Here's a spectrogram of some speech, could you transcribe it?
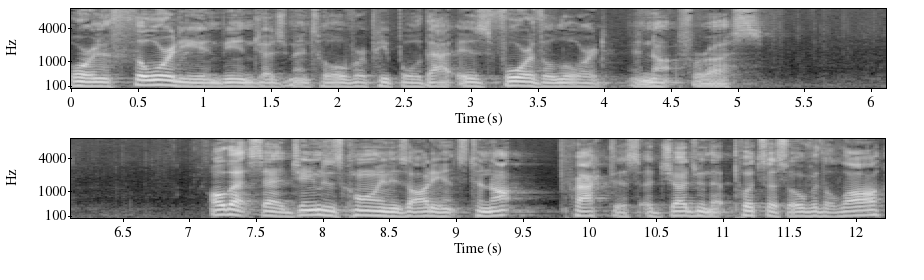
or an authority in being judgmental over people that is for the Lord and not for us. All that said, James is calling his audience to not practice a judgment that puts us over the law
